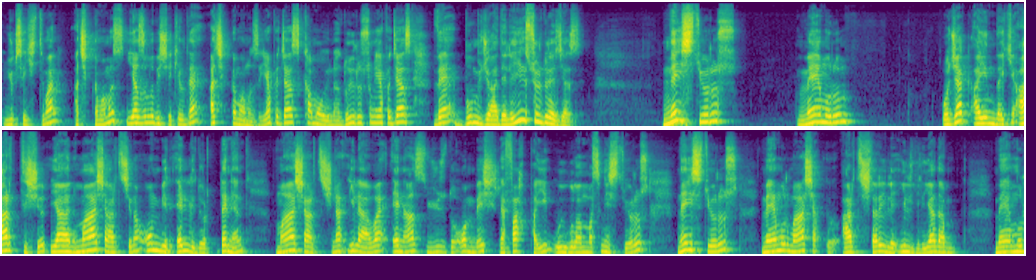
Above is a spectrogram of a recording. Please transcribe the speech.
yüksek ihtimal açıklamamız yazılı bir şekilde açıklamamızı yapacağız. Kamuoyuna duyurusunu yapacağız ve bu mücadeleyi sürdüreceğiz. Ne istiyoruz? Memurun Ocak ayındaki artışı yani maaş artışına 11.54 denen maaş artışına ilave en az %15 refah payı uygulanmasını istiyoruz. Ne istiyoruz? Memur maaş artışları ile ilgili ya da memur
